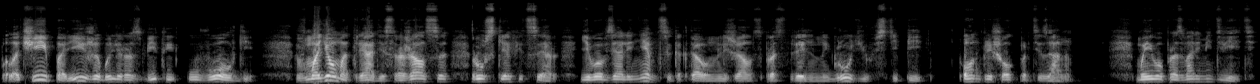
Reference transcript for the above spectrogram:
Палачи Парижа были разбиты у Волги. В моем отряде сражался русский офицер. Его взяли немцы, когда он лежал с простреленной грудью в степи. Он пришел к партизанам. Мы его прозвали Медведь.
